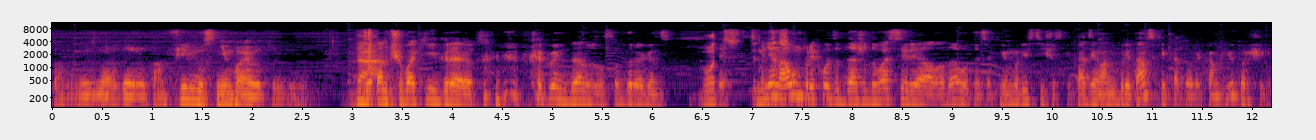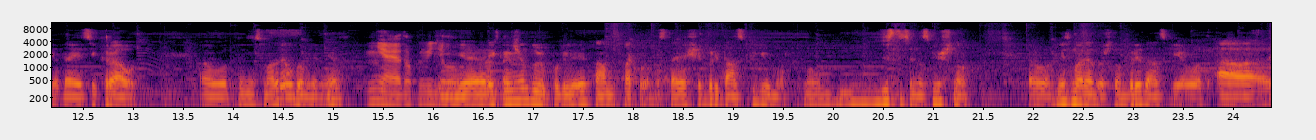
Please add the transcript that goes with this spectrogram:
там, не знаю, даже там фильмы снимают, Да. где там чуваки играют в какой-нибудь Dungeons and Dragons. Вот Мне на ум приходят даже два сериала, да, вот этих юмористических. Один он британский, который компьютерщики, да, эти Крауд. Вот, ты не смотрел, Домнин, нет? Не, я только видел. Я рекомендую поглядеть, там такой настоящий британский юмор. Ну, действительно смешно. Вот, несмотря на то, что он британский. Вот. А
